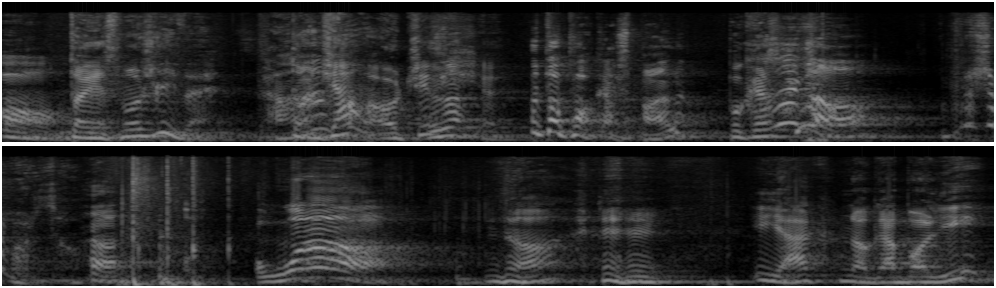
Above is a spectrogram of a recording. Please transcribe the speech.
O. To jest możliwe. To działa, oczywiście. no to pokaż pan. Pokazać? No. Proszę bardzo. Wow! No. I jak? Noga boli?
